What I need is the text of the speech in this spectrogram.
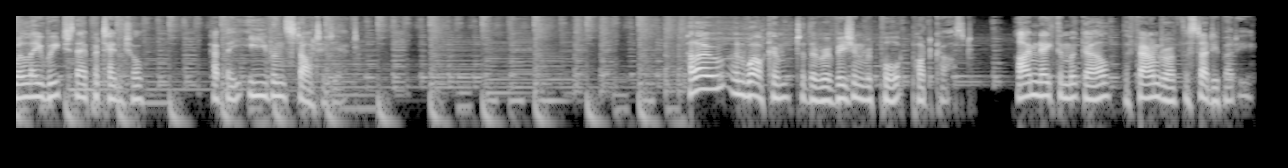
Will they reach their potential? Have they even started yet? Hello and welcome to the Revision Report podcast. I'm Nathan McGurl, the founder of the Study Buddy.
